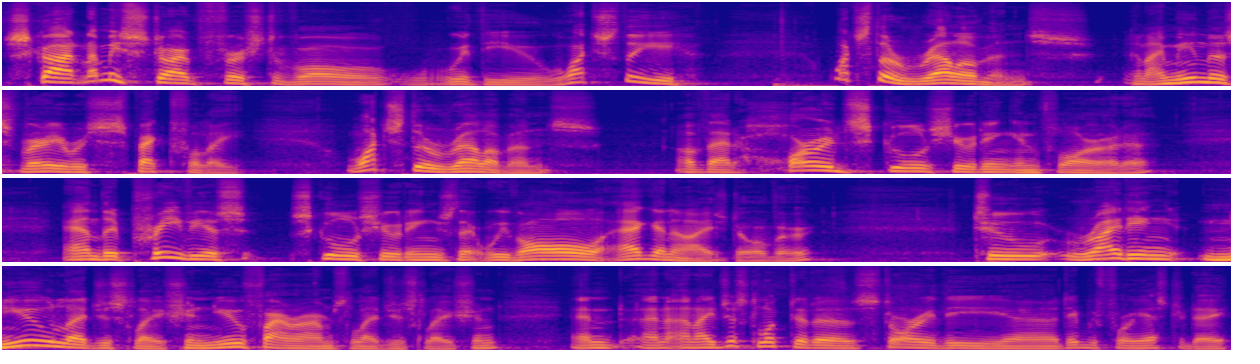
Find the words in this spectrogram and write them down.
Scott, let me start first of all with you. What's the what's the relevance, and I mean this very respectfully, what's the relevance of that horrid school shooting in Florida and the previous school shootings that we've all agonized over to writing new legislation, new firearms legislation. And, and, and I just looked at a story the uh, day before yesterday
